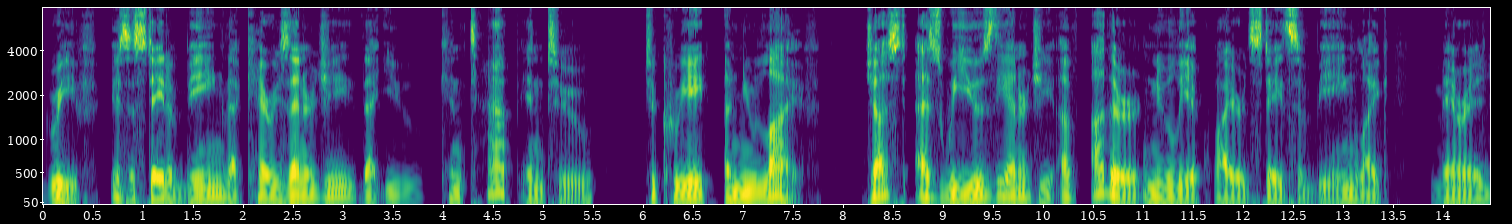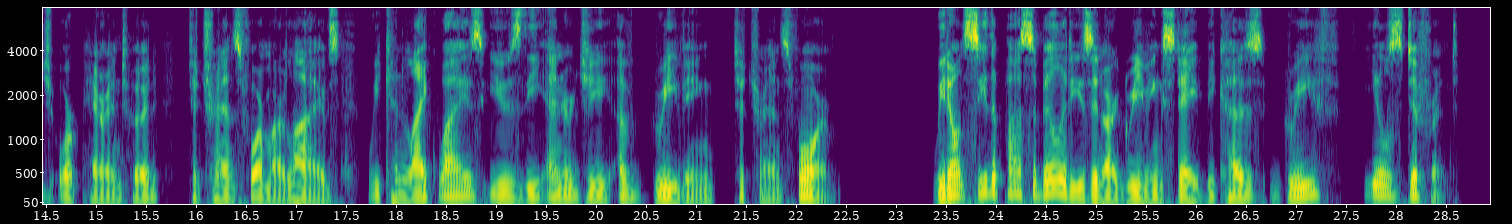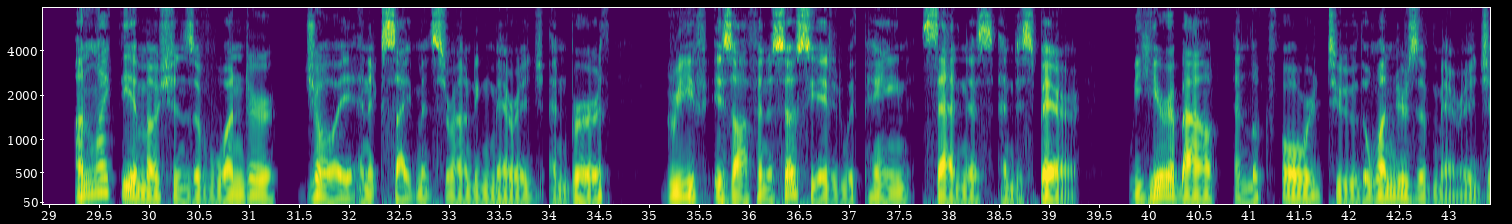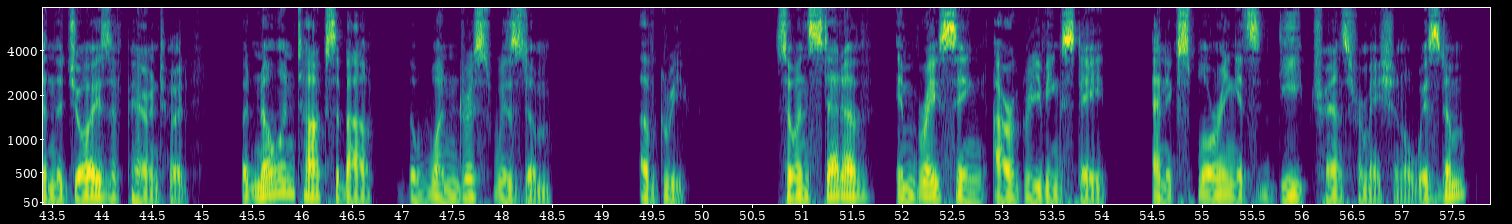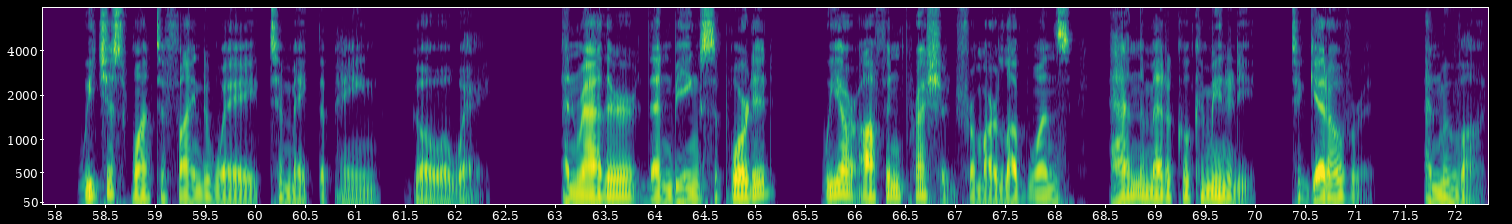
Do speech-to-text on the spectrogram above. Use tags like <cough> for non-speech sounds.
Grief is a state of being that carries energy that you can tap into to create a new life, just as we use the energy of other newly acquired states of being, like marriage or parenthood, to transform our lives, we can likewise use the energy of grieving to transform. We don't see the possibilities in our grieving state because grief feels different. Unlike the emotions of wonder, joy, and excitement surrounding marriage and birth, grief is often associated with pain, sadness, and despair. We hear about and look forward to the wonders of marriage and the joys of parenthood, but no one talks about the wondrous wisdom of grief. So instead of embracing our grieving state and exploring its deep transformational wisdom, we just want to find a way to make the pain go away. And rather than being supported, we are often pressured from our loved ones and the medical community to get over it and move on.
